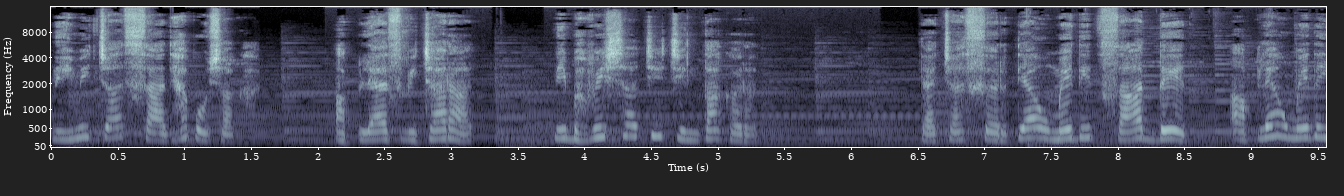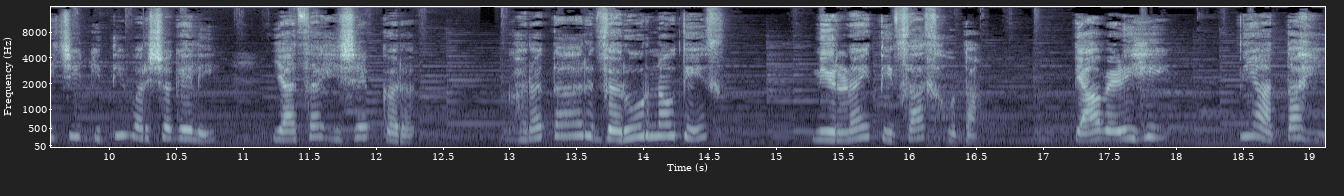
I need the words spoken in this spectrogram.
नेहमीच्या साध्या पोशाखात आपल्याच विचारात नि भविष्याची चिंता करत. त्याच्या सरत्या उमेदीत साथ देत आपल्या उमेदीची किती वर्ष गेली याचा हिशेब करत खर तर जरूर नव्हतीस. निर्णय तिचाच होता. त्यावेळीही ती आताही.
